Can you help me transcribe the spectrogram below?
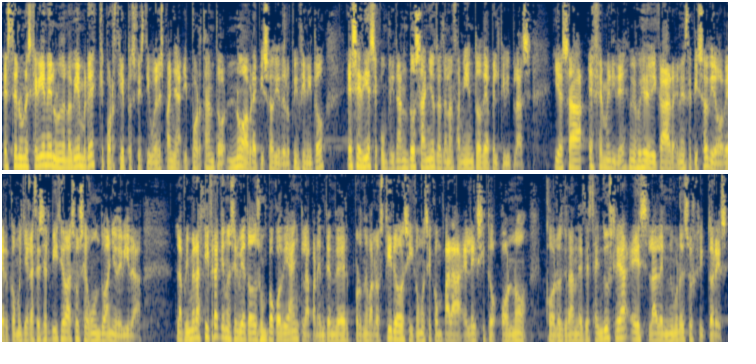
Este lunes que viene, el 1 de noviembre, que por cierto es festivo en España y por tanto no habrá episodio de Loop Infinito, ese día se cumplirán dos años desde el lanzamiento de Apple TV Plus. Y esa efeméride me voy a dedicar en este episodio a ver cómo llega este servicio a su segundo año de vida. La primera cifra que nos sirvió a todos un poco de ancla para entender por dónde van los tiros y cómo se compara el éxito o no con los grandes de esta industria es la del número de suscriptores.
